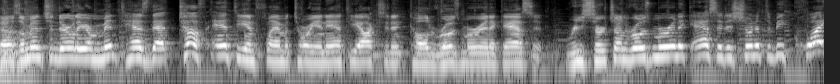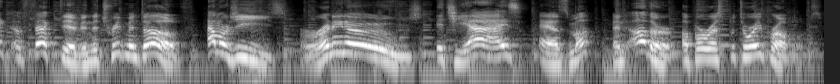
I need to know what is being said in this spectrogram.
Now, as I mentioned earlier, mint has that tough anti inflammatory and antioxidant called rosmarinic acid. Research on rosmarinic acid has shown it to be quite effective in the treatment of allergies, runny nose, itchy eyes, asthma, and other upper respiratory problems.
